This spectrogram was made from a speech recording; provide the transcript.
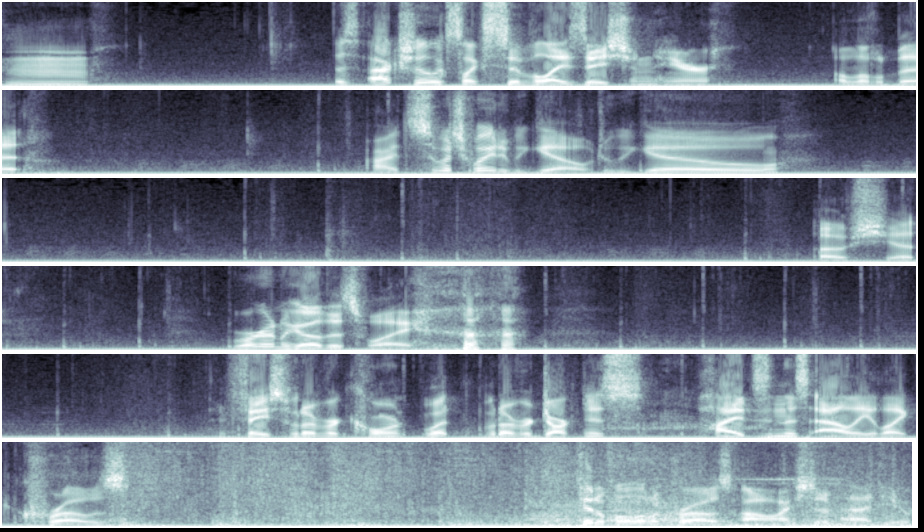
Hmm. This actually looks like civilization here. A little bit. Alright, so which way do we go? Do we go... Oh shit. We're gonna go this way. and face whatever corn what whatever darkness hides in this alley like crows. Pitiful little crows. Oh, I should have had you.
